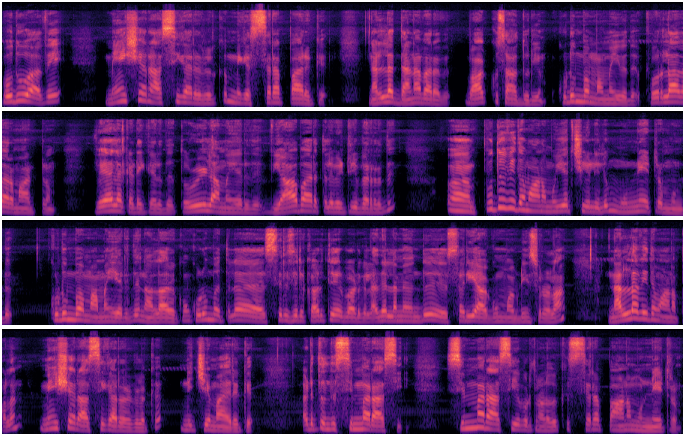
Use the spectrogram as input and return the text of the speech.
பொதுவாகவே மேஷ ராசிக்காரர்களுக்கு மிக சிறப்பாக இருக்குது நல்ல தனவரவு வாக்கு சாதுரியம் குடும்பம் அமைவது பொருளாதார மாற்றம் வேலை கிடைக்கிறது தொழில் அமையிறது வியாபாரத்தில் வெற்றி பெறுறது புதுவிதமான முயற்சிகளிலும் முன்னேற்றம் உண்டு. குடும்பம் அமையிறது நல்லாயிருக்கும் குடும்பத்தில் சிறு சிறு கருத்து ஏற்பாடுகள் அது எல்லாமே வந்து சரியாகும் அப்படின்னு சொல்லலாம். நல்ல விதமான பலன் மேஷ ராசிக்காரர்களுக்கு நிச்சயமாக இருக்குது அடுத்து வந்து சிம்ம ராசி. சிம்ம ராசியை பொறுத்த அளவுக்கு சிறப்பான முன்னேற்றம்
